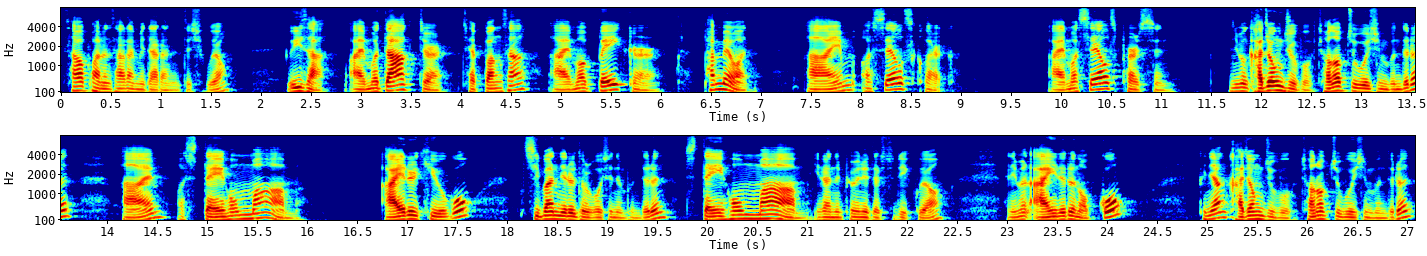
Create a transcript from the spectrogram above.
사업하는 사람이다 라는 뜻이고요. 의사 I'm a doctor 제빵사 I'm a baker 판매원 I'm a sales clerk I'm a salesperson 아니면 가정주부 전업주부신 분들은 I'm a stay-home mom 아이를 키우고 집안일을 돌보시는 분들은 stay home mom 이라는 표현이 될 수도 있고요. 아니면 아이들은 없고 그냥 가정주부, 전업주부이신 분들은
